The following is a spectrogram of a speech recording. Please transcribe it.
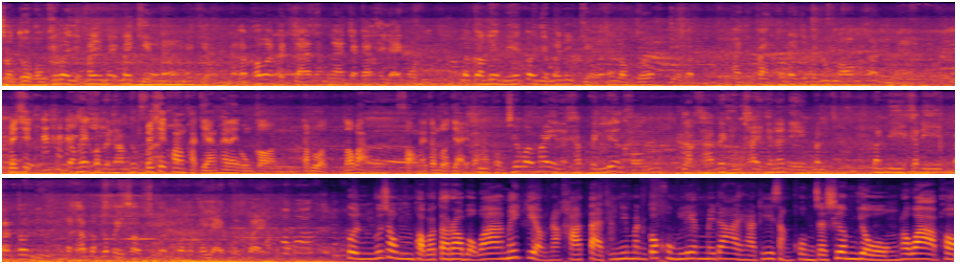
ส่วนตัวผมคิดว่าไม่ไม่ไม่เกี่ยวนะไม่เกี่ยวนะครับเพราะว่าเป็นการทำงานจากการขยายผลแล้วก็เรื่องนี้ก็ยังไม่ได้เกี่ยวท่านรองโจ๊กเกี่ยวกับอาจจะแปดคนใดจะเป็นลูกน้องท่านนะ ไม่ใช่ต้องให้คนเป็นธรรมทุกฝ่าย ไม่ใช่ความขัดแย้งภายในองค์กรตำรวจระหว่างเอ่อ สองในตำรวจใหญ่ป่ะคืคอรับ ผมเชื่อว่าไม่นะครับเป็นเรื่องของหลักฐานไปถึงใครแค่นั้นเองมันมันมีคดีตั้งต้นอยู่นะครับ มันก็ไปสอบสวนแล้วก็ขยายผลไปคุณผู้ชมพบตรบอกว่าไม่เกี่ยวนะคะ แต่ที่นี่มันก็คงเลี่ยงไม่ได้ค่ะ ที่สังคมจะเชื่อมโยง เพราะว่าพอ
